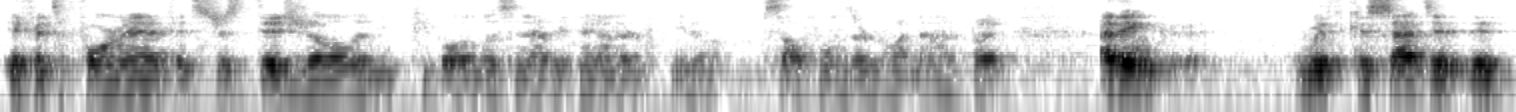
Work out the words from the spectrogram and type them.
If it's a format, if it's just digital and people listen to everything on their you know cell phones or whatnot, but I think with cassettes, it, it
